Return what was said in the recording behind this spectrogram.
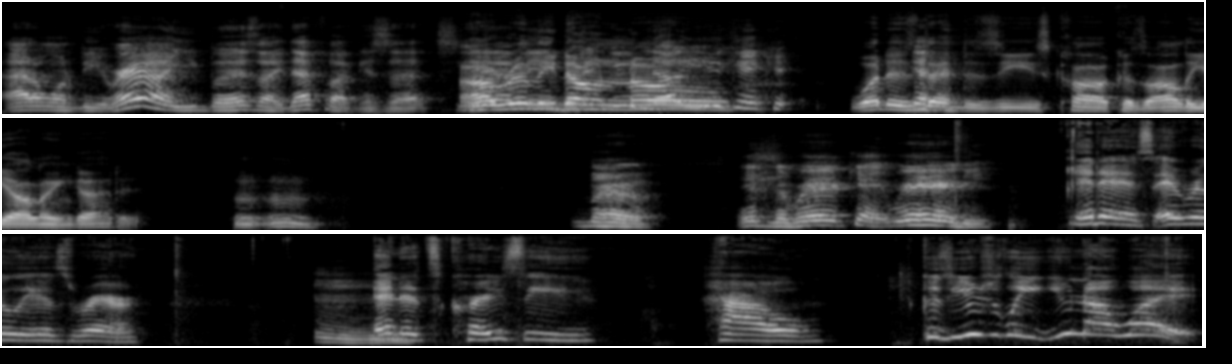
I don't want to be around you, but it's like that fucking sucks. You I know really mean? Don't you know- you can What is Yeah. that disease called? Because all of y'all ain't got it. Mm-mm. bro. It's a rare cat rarity. It is. It really is rare. Mhm. And it's crazy how, because usually, you know what?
